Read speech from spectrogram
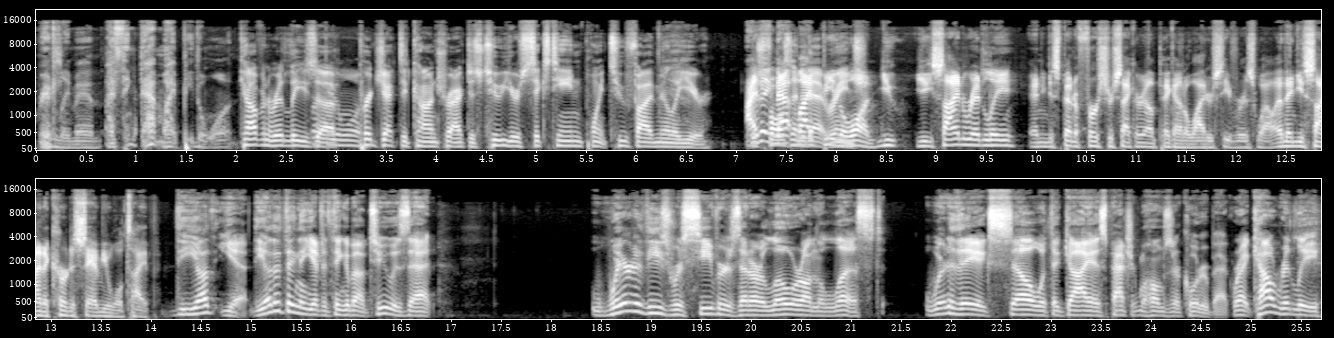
Ridley, man. I think that might be the one. Calvin Ridley's uh, one. projected contract is two years, sixteen point two five mil a year. I think that might that be the one. You you sign Ridley and you spend a first or second round pick on a wide receiver as well, and then you sign a Curtis Samuel type. The other, yeah, the other thing that you have to think about too is that where do these receivers that are lower on the list, where do they excel with a guy as Patrick Mahomes their quarterback? Right, Cal Ridley.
